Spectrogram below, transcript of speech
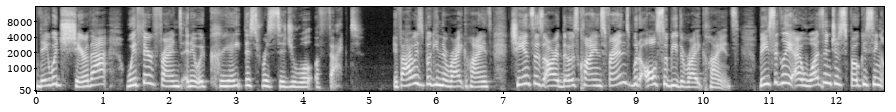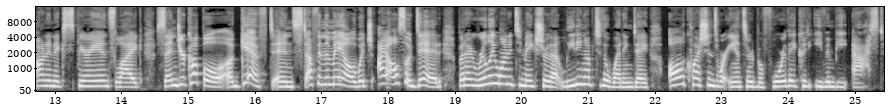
they would share that with their friends and it would create this residual effect. If I was booking the right clients, chances are those clients' friends would also be the right clients. Basically, I wasn't just focusing on an experience like send your couple a gift and stuff in the mail, which I also did, but I really wanted to make sure that leading up to the wedding day, all questions were answered before they could even be asked.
